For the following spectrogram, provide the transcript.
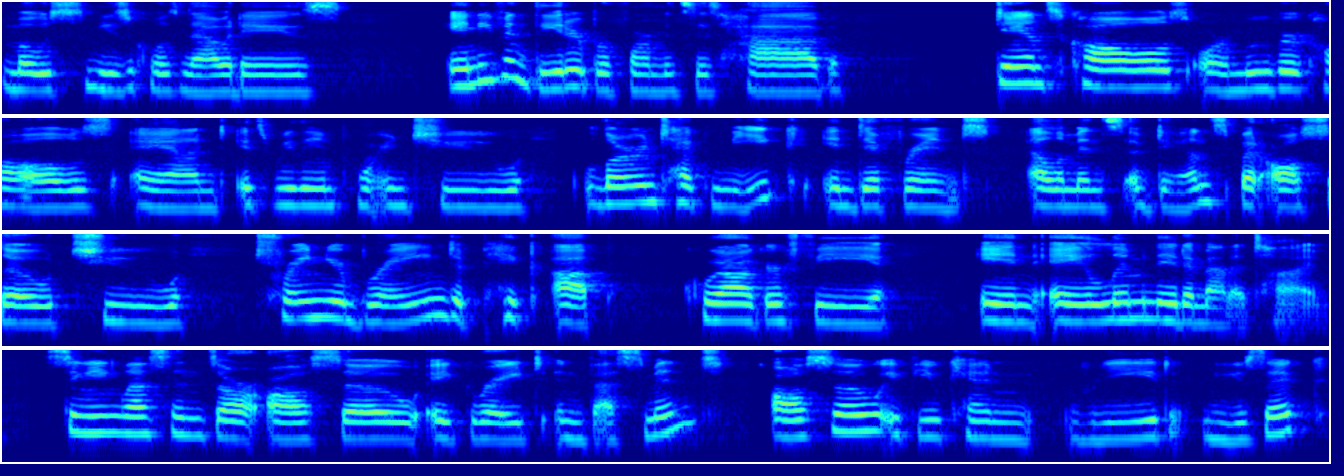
Most musicals nowadays and even theater performances have dance calls or mover calls, and it's really important to learn technique in different elements of dance, but also to train your brain to pick up choreography in a limited amount of time. Singing lessons are also a great investment. Also, if you can read music,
